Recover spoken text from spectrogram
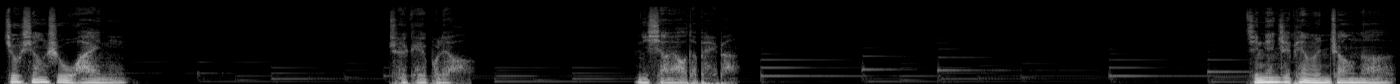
就像是我爱你，却给不了你想要的陪伴。今天这篇文章呢，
